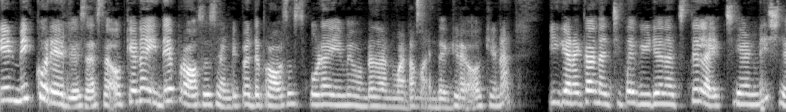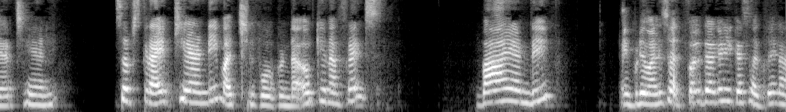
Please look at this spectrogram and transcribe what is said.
నేను మీకు కొరియర్ చేసేస్తాను ఓకేనా? ఇదే ప్రాసెస్ అండి పెద్ద ప్రాసెస్ కూడా ఏమీ ఉండదు అనమాట మన దగ్గర ఓకేనా? ఈ గనక నచ్చితే వీడియో నచ్చితే లైక్ చేయండి షేర్ చేయండి సబ్స్క్రైబ్ చేయండి మర్చిపోకుండా ఓకేనా ఫ్రెండ్స్ బాయ్ అండి. ఇప్పుడు ఇవన్నీ సర్దుకోవాలి కాక ఇక సర్దేనా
